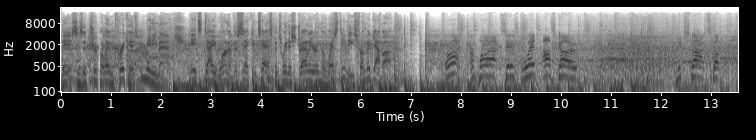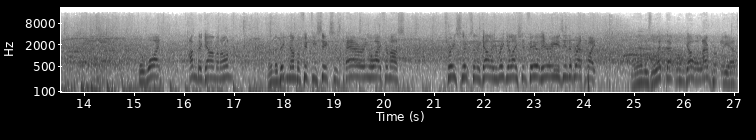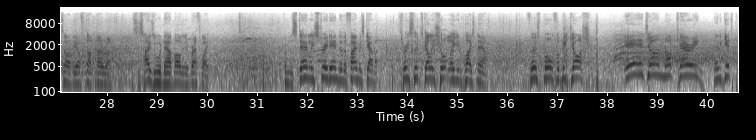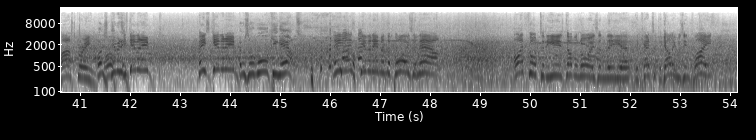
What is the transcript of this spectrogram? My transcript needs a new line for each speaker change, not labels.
This is a Triple M cricket mini match. It's day one of the second test between Australia and the West Indies from the Gabba.
All right, umpire says let us go. Mitch Starc's got the white undergarment on, and the big number 56 is powering away from us. Three slips in the gully, regulation field. Here he is into Brathwaite. And he's let that one go elaborately outside the off stump, no run. This is Hazlewood now bowling to Brathwaite. From the Stanley Street end of the famous Gabba. Three slips gully, short leg in place now. First ball for Big Josh. Edge on, not carrying. And it gets past Green.
Oh, he's given him.
He's given him. He's given him.
It was a walking out.
he has given him, and the boys are now. I thought to the ears double noise, and the uh, the catch at the gully was in play,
